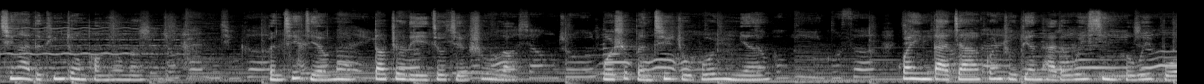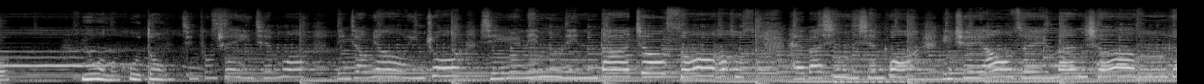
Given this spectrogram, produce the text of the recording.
亲爱的听众朋友们，本期节目到这里就结束了。我是本期主播玉棉，欢迎大家关注电台的微信和微博，与我们互动。清风吹阡陌，边角妙影拙，细雨霖霖大酒藪。还把心弦拨，一曲要醉满城河。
